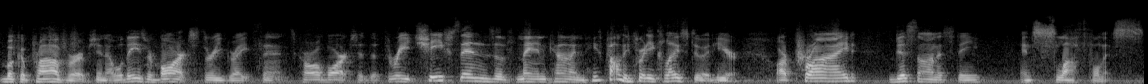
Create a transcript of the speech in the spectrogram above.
Book of Proverbs. You know, well, these are Barth's three great sins. Karl Barth said the three chief sins of mankind. He's probably pretty close to it here. Are pride, dishonesty, and slothfulness.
